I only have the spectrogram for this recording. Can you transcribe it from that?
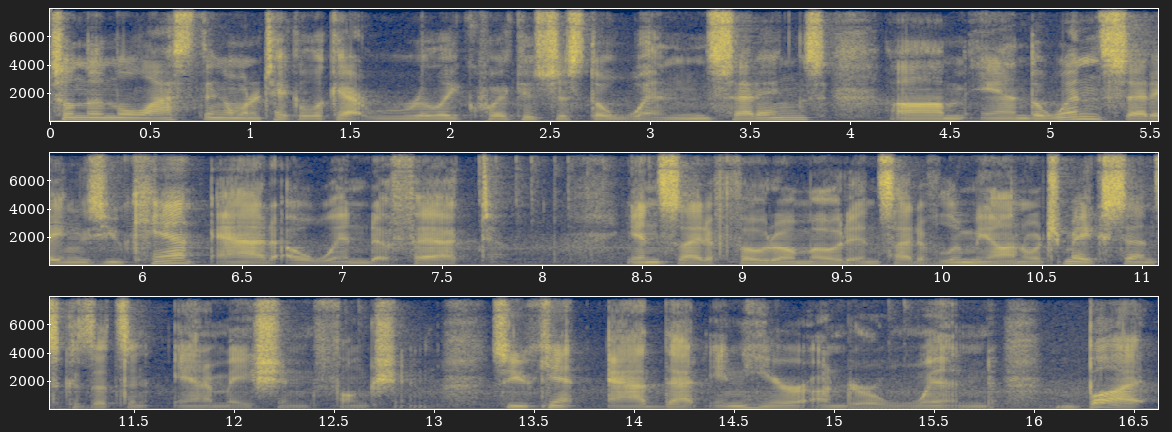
So then the last thing I want to take a look at really quick is just the wind settings. Um, and the wind settings, you can't add a wind effect inside of photo mode inside of Lumion, which makes sense because that's an animation function. So you can't add that in here under wind. But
